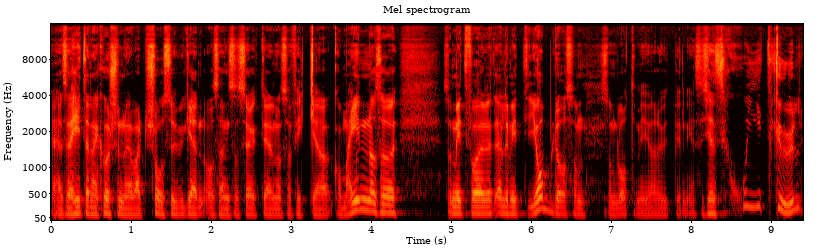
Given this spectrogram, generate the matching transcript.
Eh, så jag hittade den här kursen och jag varit så sugen och sen så sökte jag den och så fick jag komma in och så, så mitt, för, eller mitt jobb då som, som låter mig göra utbildningen. Så det känns skitkul.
